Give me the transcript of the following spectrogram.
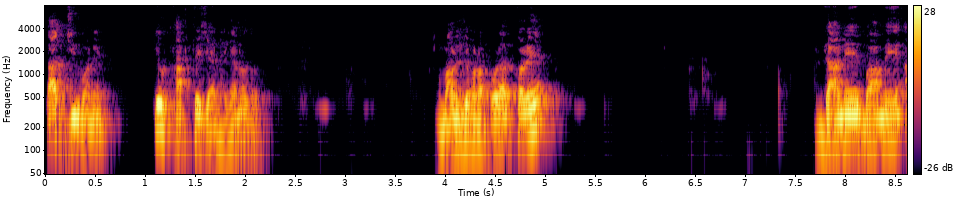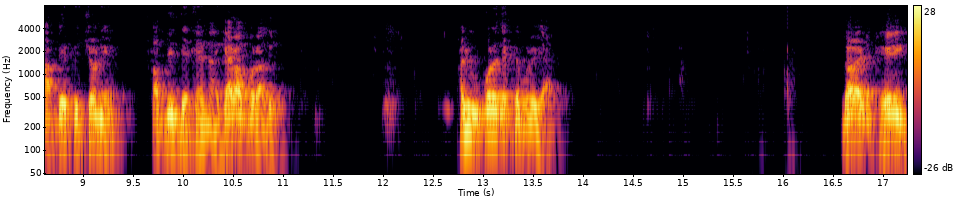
তার জীবনে কেউ থাকতে চায় না, জানো তো? মানুষ যখন অপরাধ করে, ডানে, বামে, আগে, পিছনে সব দিক দেখে না যারা অপরাধী। খালি উপরে দেখতে বলে যায়। দাঁড়া এটা খেয়ে নিন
